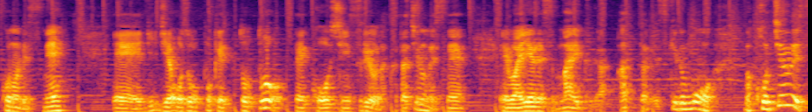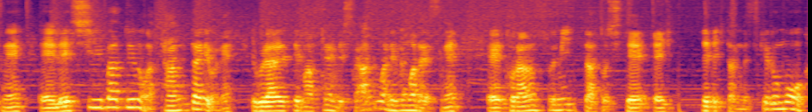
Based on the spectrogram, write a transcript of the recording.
このですね、えー、DJ オゾポケットと、え、更新するような形のですね、えワイヤレスマイクがあったんですけども、まあ、こちらですね、えレシーバーというのが単体ではね、売られてませんでした。あくまでもまだですね、えトランスミッターとして、え出てきたんですけども、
